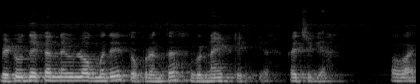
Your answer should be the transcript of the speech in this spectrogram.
भेटू दे एका नवीन ब्लॉगमध्ये तोपर्यंत गुड नाईट टेक केअर काळजी घ्या. बाय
